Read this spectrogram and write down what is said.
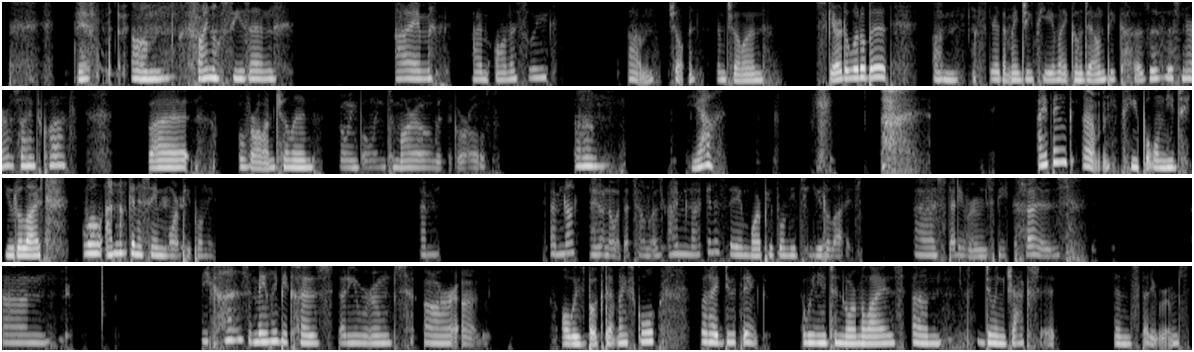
fifth, um, final season. I'm, I'm honestly, um, chilling. I'm chilling. Scared a little bit. I'm scared that my GPA might go down because of this neuroscience class. But overall, I'm chilling. Going bowling tomorrow with the girls. Um, yeah. I think um people need to utilize well, I'm not going to say more people need I'm I'm not I don't know what that sound was. I'm not going to say more people need to utilize uh study rooms because um because mainly because study rooms are um always booked at my school, but I do think we need to normalize um doing jack shit in study rooms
